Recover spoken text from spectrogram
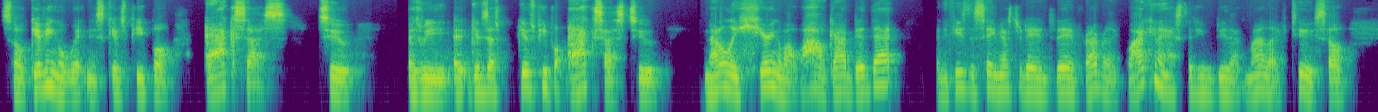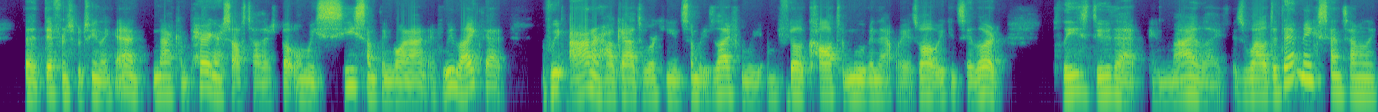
So giving a witness gives people access to, as we it gives us gives people access to not only hearing about, wow, God did that. And if he's the same yesterday and today and forever, like, well, I can ask that he would do that in my life too. So the difference between like, eh, not comparing ourselves to others, but when we see something going on, if we like that, if we honor how God's working in somebody's life and we, and we feel a call to move in that way as well, we can say, Lord, please do that in my life as well. Did that make sense, Emily?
